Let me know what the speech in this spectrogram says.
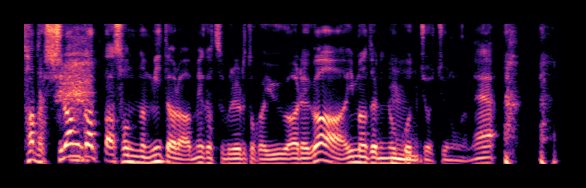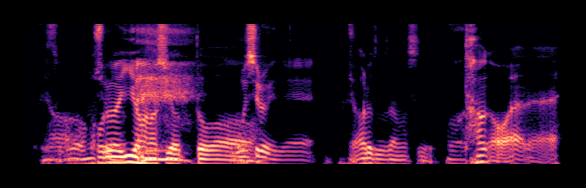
ただ知らんかった、そんな見たら目が潰れるとかいうあれが、未だに残っちゃうっていうのがね。いやそれは面こ白いれはいい話やったわ。面白い。いね。ありがとうございます。わ田川やね。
